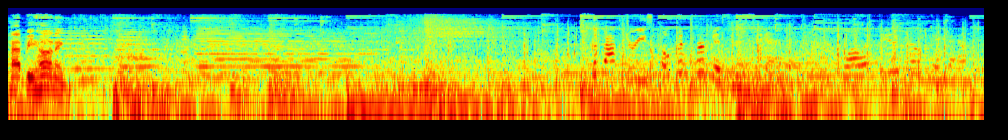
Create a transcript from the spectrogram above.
Happy hunting. the factory's open for business again. While it is okay to enter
